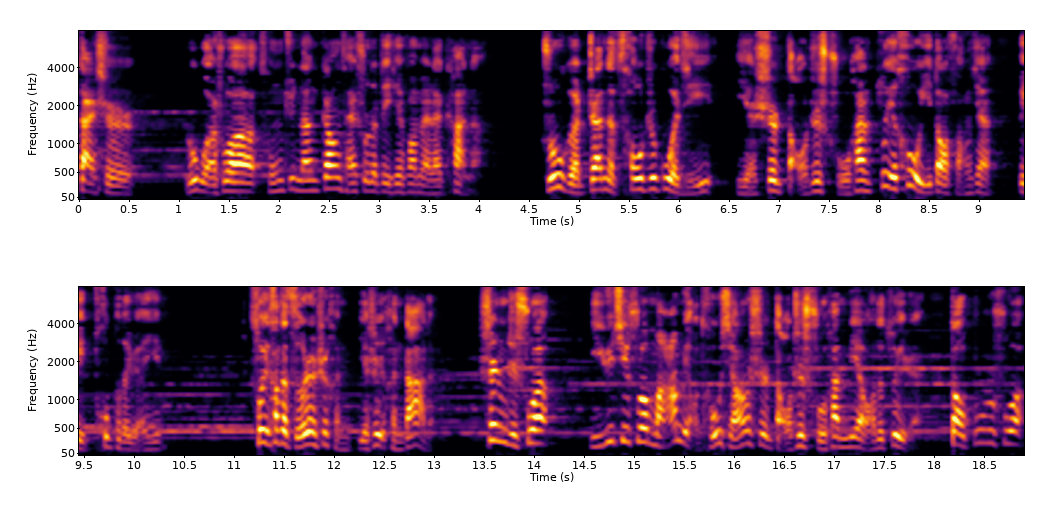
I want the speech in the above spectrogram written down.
但是如果说从君南刚才说的这些方面来看呢，诸葛瞻的操之过急也是导致蜀汉最后一道防线被突破的原因，所以他的责任是很也是很大的，甚至说你与其说马邈投降是导致蜀汉灭亡的罪人，倒不如说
